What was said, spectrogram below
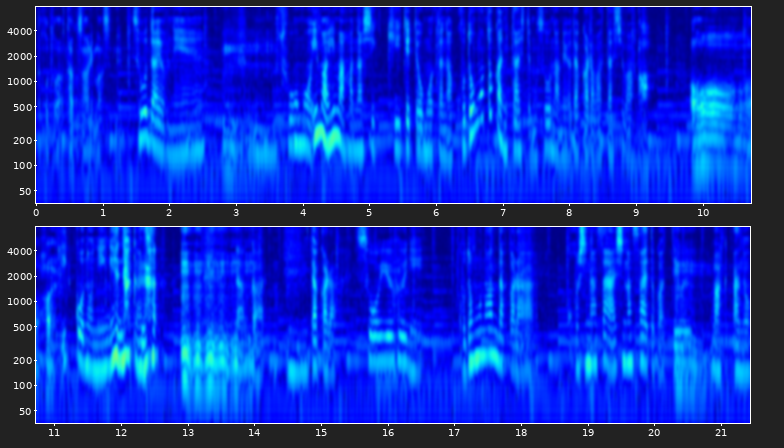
たことはたくさんありますね。そうだよね。うんうん。そう思う。今今話聞いてて思ったのは子供とかに対してもそうなのよ。だから私は。ああーはい。一個の人間だから。うんうんうんうんうん。なんか、うん、だからそういうふうに子供なんだからこうしなさいああしなさいとかっていう、うん。まあ、あの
